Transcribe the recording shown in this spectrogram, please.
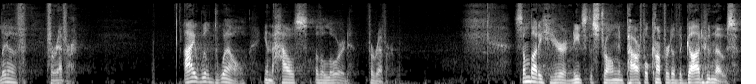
live forever. I will dwell in the house of the Lord forever. Somebody here needs the strong and powerful comfort of the God who knows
